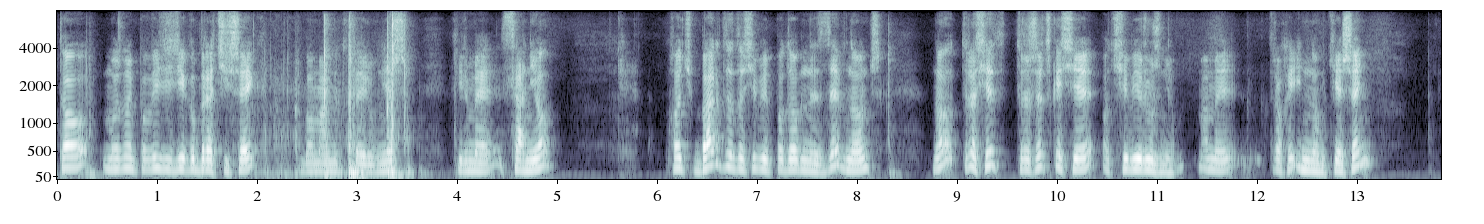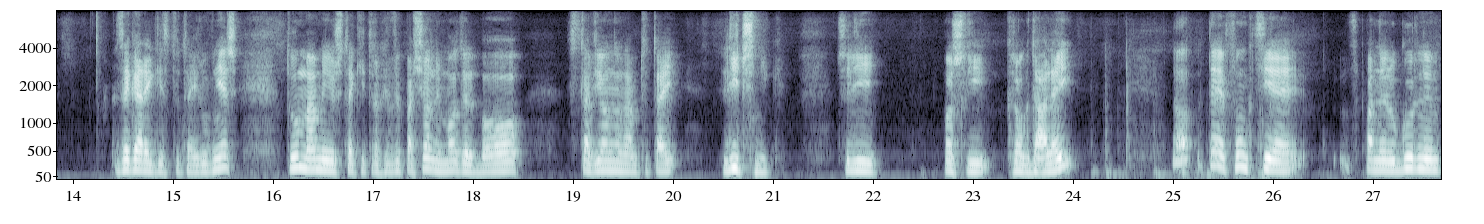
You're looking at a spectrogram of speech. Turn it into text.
to można powiedzieć jego braciszek, bo mamy tutaj również firmę Sanyo. Choć bardzo do siebie podobne z zewnątrz, no trosie, troszeczkę się od siebie różnią. Mamy trochę inną kieszeń. Zegarek jest tutaj również. Tu mamy już taki trochę wypasiony model, bo wstawiono nam tutaj licznik, czyli poszli krok dalej. No, te funkcje w panelu górnym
